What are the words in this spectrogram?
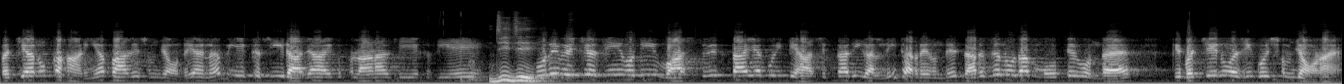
ਬੱਚਿਆਂ ਨੂੰ ਕਹਾਣੀਆਂ ਪਾ ਕੇ ਸਮਝਾਉਂਦੇ ਆ ਨਾ ਵੀ ਇੱਕ ਸੀ ਰਾਜਾ ਇੱਕ ਫਲਾਣਾ ਸੀ ਇੱਕ ਸੀ ਇਹ। ਜੀ ਜੀ। ਉਹਦੇ ਵਿੱਚ ਅਸੀਂ ਉਹਦੀ ਵਾਸਤਵਿਕਤਾ ਜਾਂ ਕੋਈ ਇਤਿਹਾਸਿਕਤਾ ਦੀ ਗੱਲ ਨਹੀਂ ਕਰ ਰਹੇ ਹੁੰਦੇ। ਦਰਅਸਲ ਉਹਦਾ ਮੋਟਿਵ ਹੁੰਦਾ ਹੈ ਕਿ ਬੱਚੇ ਨੂੰ ਅਸੀਂ ਕੁਝ ਸਮਝਾਉਣਾ ਹੈ।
